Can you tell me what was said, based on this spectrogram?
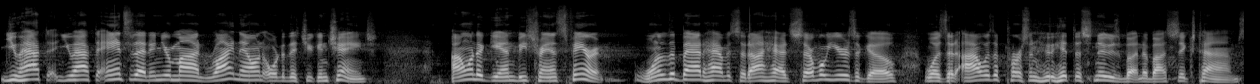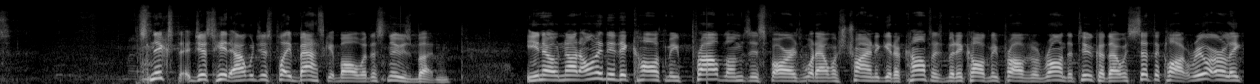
You have to, you have to answer that in your mind right now in order that you can change. I want to again be transparent. One of the bad habits that I had several years ago was that I was a person who hit the snooze button about six times. Just hit, I would just play basketball with a snooze button you know, not only did it cause me problems as far as what I was trying to get accomplished, but it caused me problems with Rhonda too, because I would set the clock real early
